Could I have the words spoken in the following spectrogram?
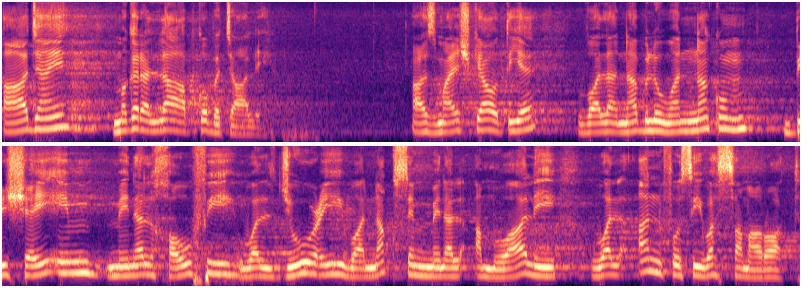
آ جائیں مگر اللہ آپ کو بچا لے۔ آزمائش کیا ہوتی ہے؟ والا نبل ون کم بشعیم من الخوفی والجوعی و نقصم من الاموالی والانفسی والثمارات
